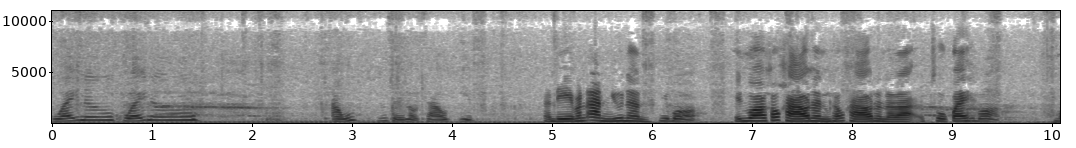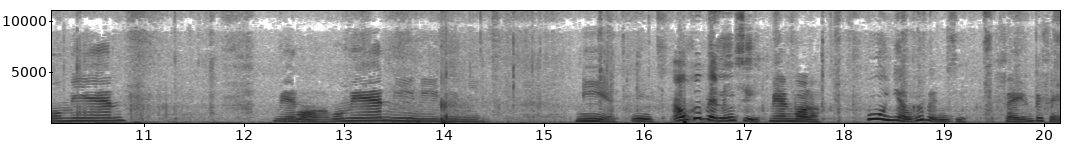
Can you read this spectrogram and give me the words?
ขวยหนึ่งขวยหนึ่งเอาไม่ใช่หรอกเช้ากิบอันเดีมันอันอยู่นั่นนี่บ่เห็นบ่ขาวๆนั่นขาวๆนั่นน่ะละโชกไปนี่ บ่บ่แม่นแม่นบ่บ่บ่แม่นนี่นี่นี่นี่นี่นี่ เอาคือเป็นนังสิแม่นบ่ล่ะหูเหี่ยงคือเป็นสิใส่มันไปใส่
